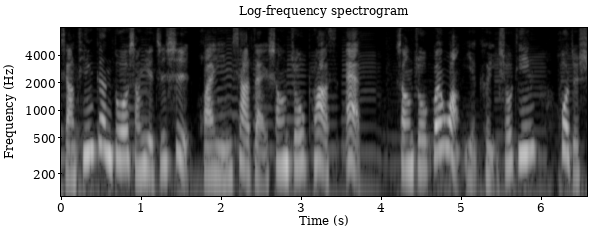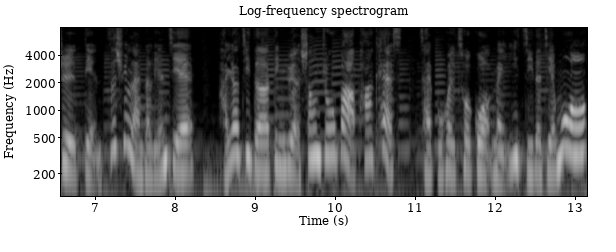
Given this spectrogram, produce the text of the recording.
想听更多商业知识，欢迎下载商周 Plus App，商周官网也可以收听，或者是点资讯栏的连结。还要记得订阅商周霸 Podcast，才不会错过每一集的节目哦。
